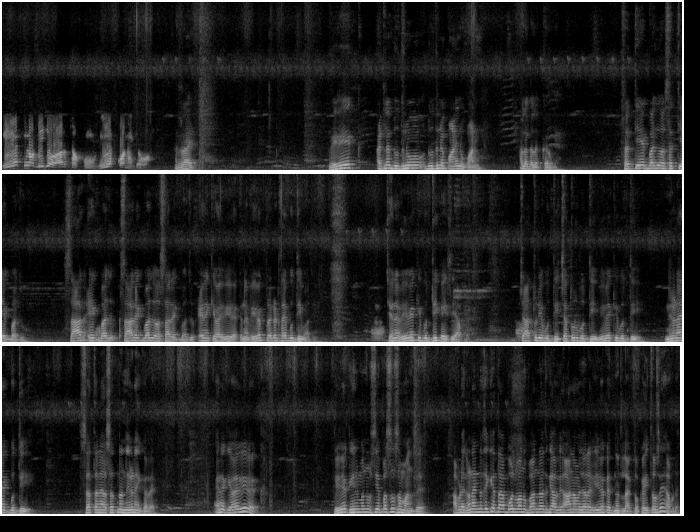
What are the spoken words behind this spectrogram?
વિવેકનો બીજો અર્થ હું વિવેક કોને જોવો? રાઈટ વિવેક એટલે દૂધનું દૂધ ને પાણીનું પાણી. અલગ અલગ કરવું. સત્ય એક બાજુ અસત્ય એક બાજુ. સાર એક બાજુ સાર એક બાજુ અસાર એક બાજુ. એને કહેવાય વિવેક. અને વિવેક પ્રગટ થાય બુદ્ધિમાંથી. જેને વિવેકી બુદ્ધિ કહી છે આપણે. ચાતુર્ય બુદ્ધિ ચતુર બુદ્ધિ વિવેકી બુદ્ધિ નિર્ણાયક બુદ્ધિ. સત અને અસતનો નિર્ણય કરે. એને કહેવાય વિવેક. વિવેકહીન મનુષ્ય પશુ સમાન છે. આપણે ઘણા નથી કહેતા, બોલવાનું ભાન નથી કે આનામાં જ્યારે વિવેક જ નથી લાગતો. કહી તો છે આપણે.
